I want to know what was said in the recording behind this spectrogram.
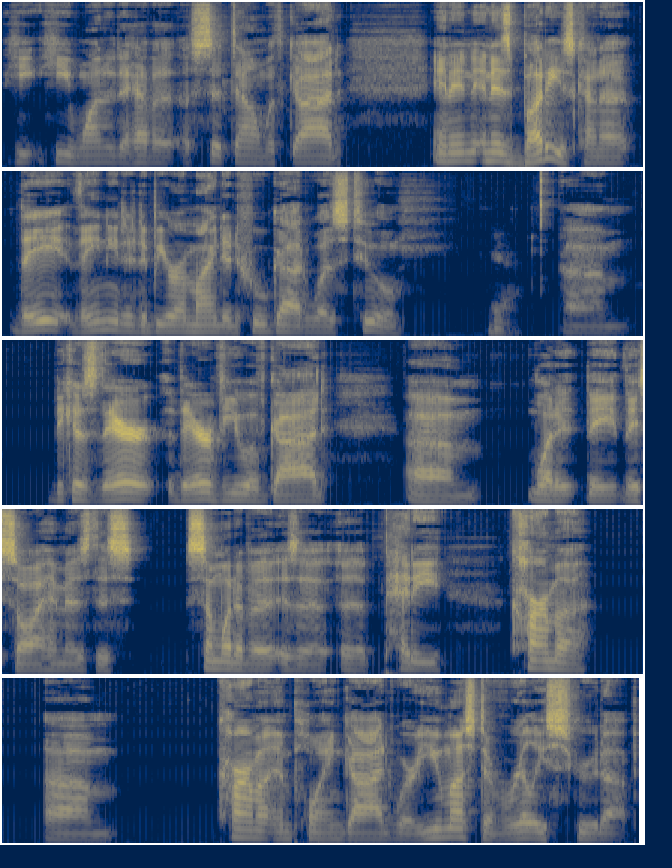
he he wanted to have a, a sit down with god. And in, in his buddies kind of they they needed to be reminded who god was too. Um, because their their view of God, um, what it, they they saw him as this somewhat of a as a, a petty karma, um, karma employing God, where you must have really screwed up.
